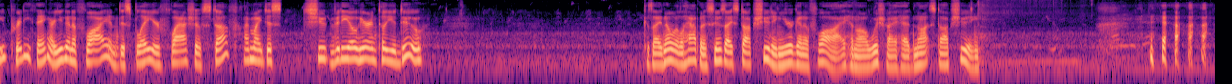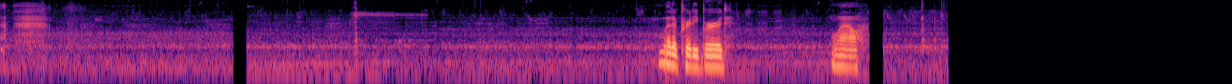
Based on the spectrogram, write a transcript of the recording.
You pretty thing. Are you going to fly and display your flash of stuff? I might just shoot video here until you do. Because I know it'll happen. As soon as I stop shooting, you're going to fly, and I'll wish I had not stopped shooting. What a pretty bird. Wow.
